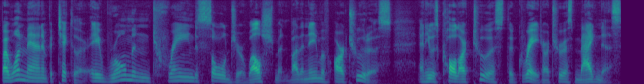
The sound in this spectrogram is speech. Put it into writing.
by one man in particular, a Roman trained soldier, Welshman, by the name of Arturus. And he was called Arturus the Great, Arturus Magnus,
